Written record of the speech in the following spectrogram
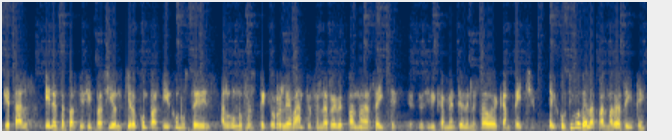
¿Qué tal? En esta participación quiero compartir con ustedes algunos aspectos relevantes en la red de palma de aceite, específicamente en el estado de Campeche. El cultivo de la palma de aceite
